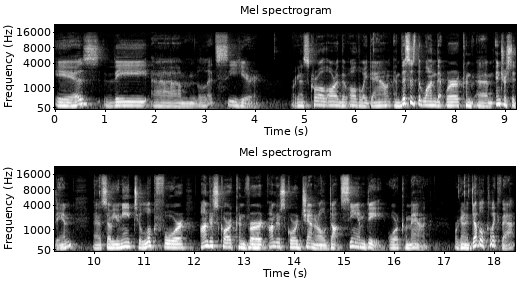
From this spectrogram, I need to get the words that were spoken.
is the, um, let's see here. We're going to scroll all the, all the way down and this is the one that we're um, interested in. Uh, so you need to look for underscore convert underscore general dot cmd or command. We're going to double click that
